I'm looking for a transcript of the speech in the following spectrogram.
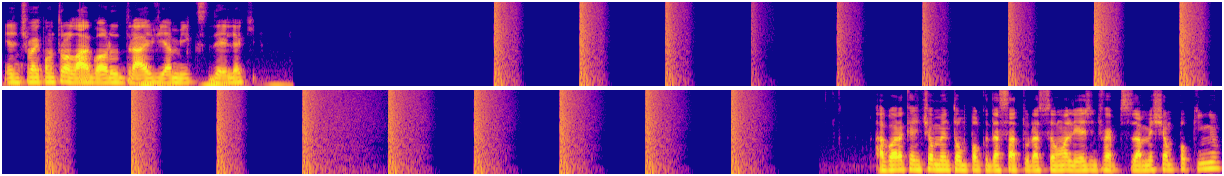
e a gente vai controlar agora o drive e a mix dele aqui. Agora que a gente aumentou um pouco da saturação ali, a gente vai precisar mexer um pouquinho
